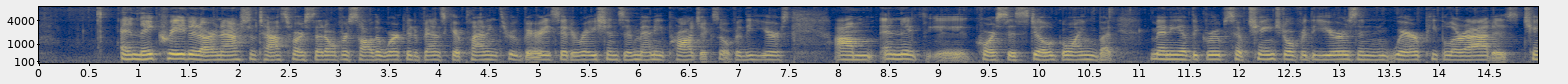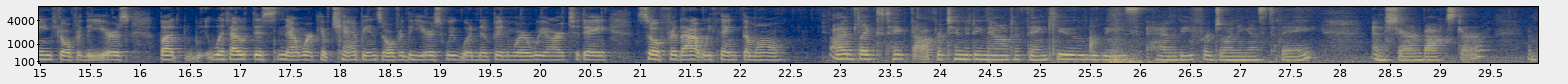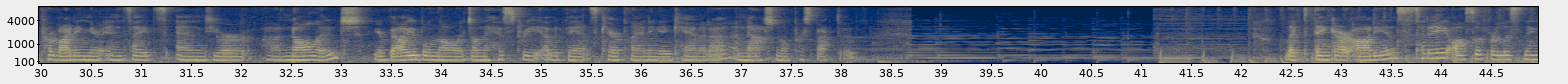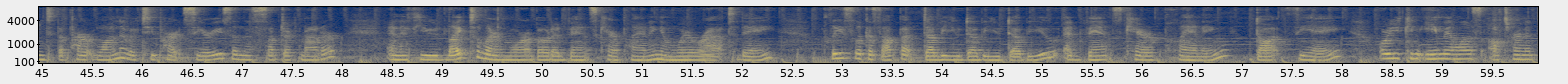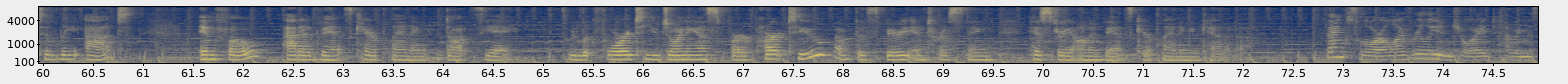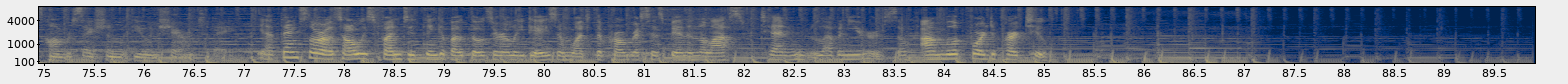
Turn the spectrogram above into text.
And they created our national task force that oversaw the work at advanced care planning through various iterations and many projects over the years. Um, and it, of course, is still going, but many of the groups have changed over the years, and where people are at has changed over the years. But without this network of champions over the years, we wouldn't have been where we are today. So, for that, we thank them all. I'd like to take the opportunity now to thank you, Louise Hanvey, for joining us today, and Sharon Baxter and providing your insights and your uh, knowledge, your valuable knowledge on the history of advanced care planning in Canada, a national perspective. I'd like to thank our audience today also for listening to the part one of a two part series in this subject matter. And if you'd like to learn more about advanced care planning and where we're at today, please look us up at www.advancedcareplanning.ca or you can email us alternatively at info at advancedcareplanning.ca. We look forward to you joining us for part two of this very interesting history on advanced care planning in Canada. Thanks, Laurel. I've really enjoyed having this conversation with you and Sharon today. Yeah, thanks, Laura. It's always fun to think about those early days and what the progress has been in the last 10, 11 years. So um, we look forward to part two.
